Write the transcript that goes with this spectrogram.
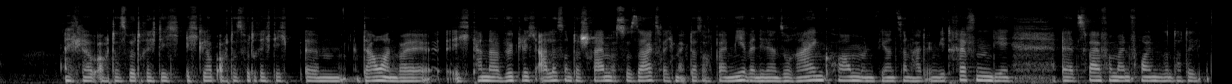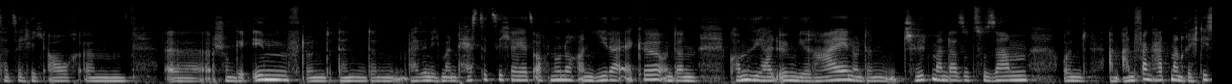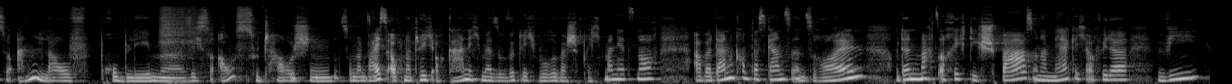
Ich glaube auch, das wird richtig, ich glaube auch, das wird richtig ähm, dauern, weil ich kann da wirklich alles unterschreiben, was du sagst, weil ich merke das auch bei mir, wenn die dann so reinkommen und wir uns dann halt irgendwie treffen. Die äh, zwei von meinen Freunden sind tatsächlich auch ähm, äh, schon geimpft und dann, dann, weiß ich nicht, man testet sich ja jetzt auch nur noch an jeder Ecke und dann kommen sie halt irgendwie rein und dann chillt man da so zusammen und am Anfang hat man richtig so Anlaufprobleme, sich so auszutauschen. So, man weiß auch natürlich auch gar nicht mehr so wirklich, worüber spricht man jetzt noch, aber dann kommt das Ganze ins Rollen und dann macht es auch richtig Spaß und dann merke ich auch wieder, wie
